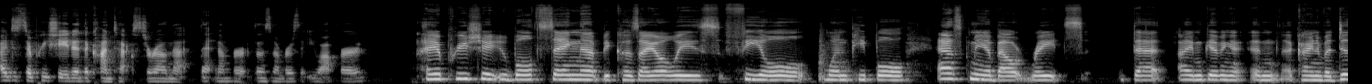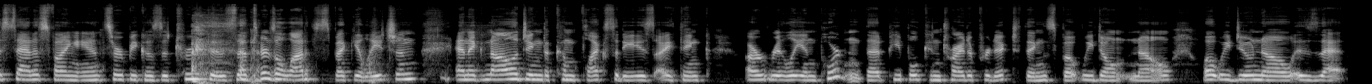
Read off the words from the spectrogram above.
i just appreciated the context around that that number those numbers that you offered. I appreciate you both saying that because I always feel when people ask me about rates that I'm giving a, a, kind of a dissatisfying answer because the truth is that there's a lot of speculation and acknowledging the complexities, I think, are really important that people can try to predict things, but we don't know. What we do know is that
